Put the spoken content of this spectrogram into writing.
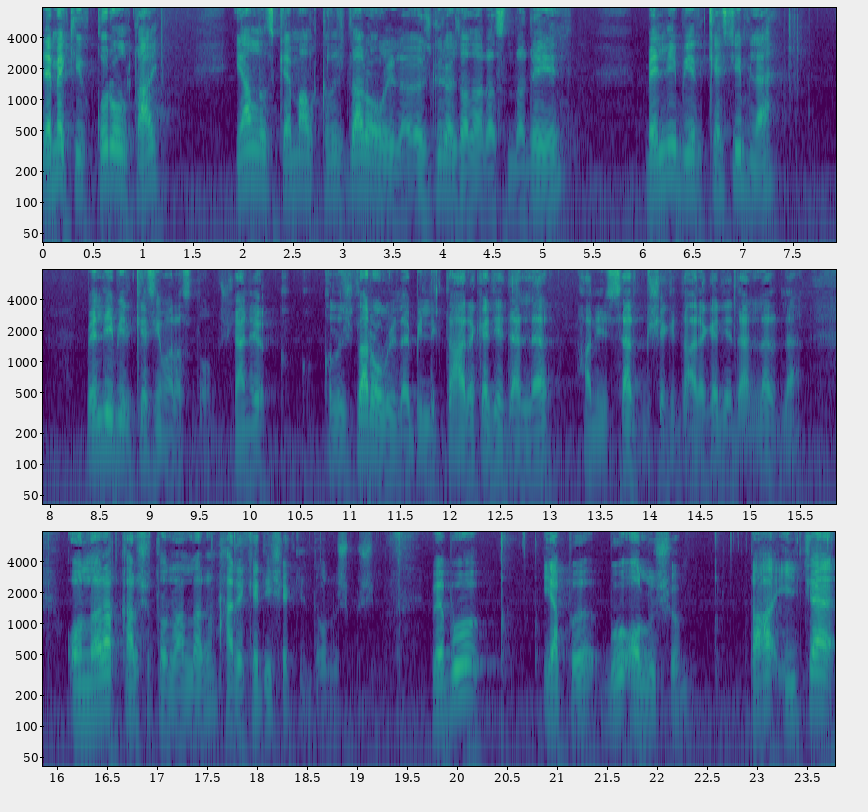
Demek ki kurultay yalnız Kemal Kılıçdaroğlu ile Özgür Özal arasında değil, belli bir kesimle belli bir kesim arasında olmuş. Yani Kılıçdaroğlu ile birlikte hareket edenler, hani sert bir şekilde hareket edenlerle onlara karşıt olanların hareketi şeklinde oluşmuş. Ve bu yapı, bu oluşum daha ilçe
